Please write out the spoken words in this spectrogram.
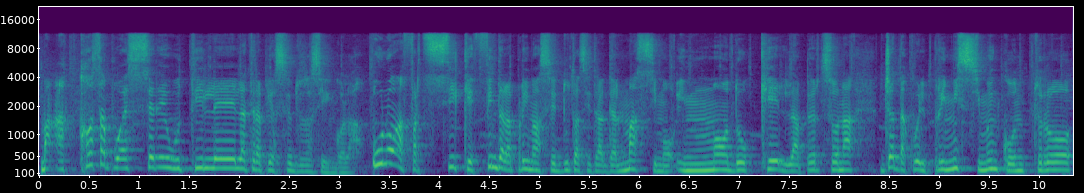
Ma a cosa può essere utile la terapia seduta singola? Uno, a far sì che fin dalla prima seduta si tragga al massimo, in modo che la persona già da quel primissimo incontro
